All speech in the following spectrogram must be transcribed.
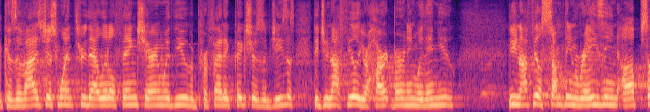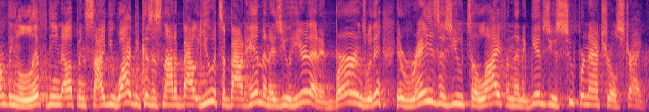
Because if I just went through that little thing sharing with you the prophetic pictures of Jesus, did you not feel your heart burning within you? Do you not feel something raising up, something lifting up inside you? Why? Because it's not about you, it's about Him. And as you hear that, it burns within, it raises you to life, and then it gives you supernatural strength.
